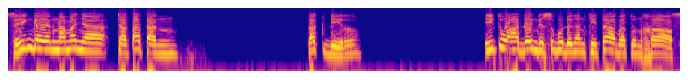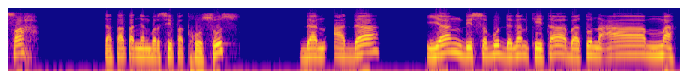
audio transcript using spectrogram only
Sehingga yang namanya catatan takdir itu ada yang disebut dengan kitabatun khasah, catatan yang bersifat khusus, dan ada yang disebut dengan kitabatun ammah,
